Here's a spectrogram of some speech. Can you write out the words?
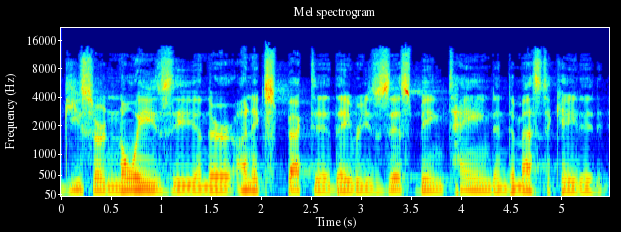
Geese are noisy and they're unexpected. They resist being tamed and domesticated.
